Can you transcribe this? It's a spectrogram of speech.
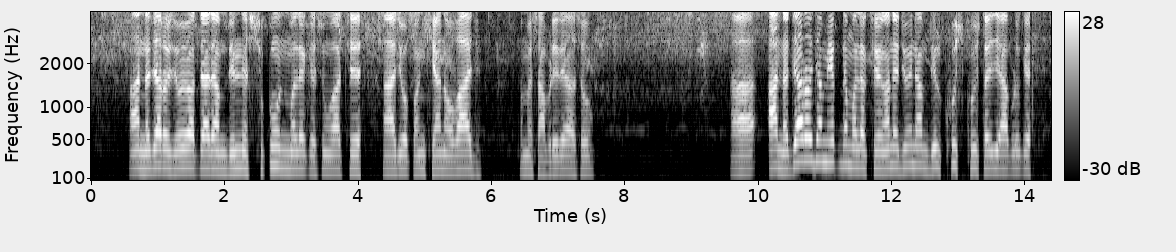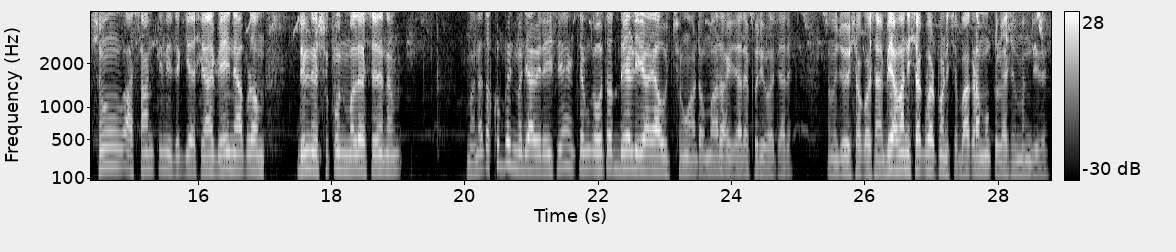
આ નજારો જોયો ત્યારે આમ દિલને સુકૂન મળે કે શું વાત છે. આ જો પંખિયાનો અવાજ. તમે સાંભળી રહ્યા છો. આ નજારો જ આમ એકદમ અલગ છે અને જોઈને આમ દિલ ખુશ ખુશ થઈ જાય આપણું કે શું આ શાંતિની જગ્યા છે. આ બેહીને આપણો આમ દિલને સુકૂન મળે છે અને આમ મને તો ખૂબ જ મજા આવી રહી છે. કેમ કે હું તો ડેલી આવું જ છું. આટો મારા જ્યારે ફરી હોય ત્યારે. તમે જોઈ શકો છો. બેહવાની સગવડ પણ છે. બાકડા મૂકેલા છે મંદિરે.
